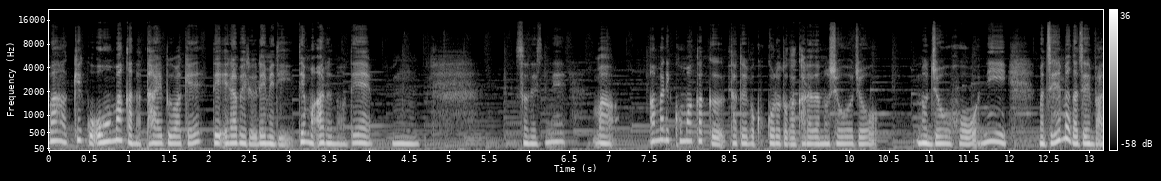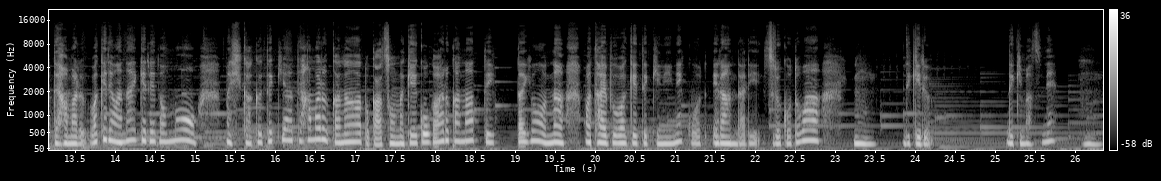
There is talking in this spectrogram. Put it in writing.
は結構大まかなタイプ分けで選べるレメディでもあるので、うん、そうですね。まああんまり細かく例えば心とか体の症状の情報に、まあ、全部が全部当てはまるわけではないけれども、まあ、比較的当てはまるかなとかそんな傾向があるかなっていったような、まあ、タイプ分け的にねこう選んだりすることは、うん、できるできますね。うん。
